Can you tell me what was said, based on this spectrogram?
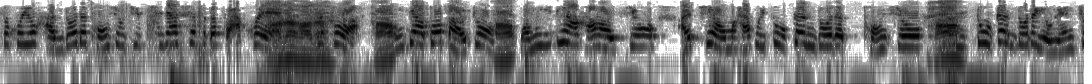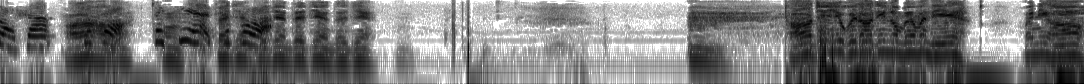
次会有很多的同学去参加师傅的法会。好的好的师傅，好您一定要多保重。好我们一定要好好修，而且我们还会度更多的同修，度更多的有缘众生。好师傅，，再嗯见，再见师傅。再见再见再见，嗯，嗯，好，继续回答听众朋友问题。喂，你好。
